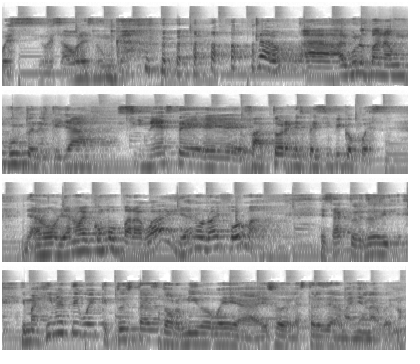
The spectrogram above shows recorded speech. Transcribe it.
pues si no es ahora es nunca. claro, a- algunos van a un punto en el que ya sin este eh, factor en específico, pues ya no, ya no hay como Paraguay, ya no, no hay forma. Exacto, entonces imagínate, güey, que tú estás dormido, güey, a eso de las 3 de la mañana, güey, ¿no?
